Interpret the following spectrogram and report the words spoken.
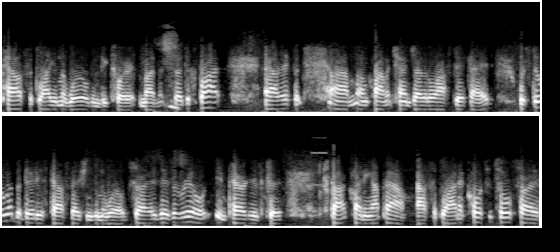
power supply in the world in Victoria at the moment. So despite our efforts um, on climate change over the last decade, we've still got the dirtiest power stations in the world. So there's a real imperative to start cleaning up our, our supply. And of course, it's also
